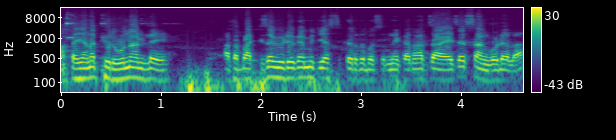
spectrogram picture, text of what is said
आता यांना फिरवून आणलंय. आता बाकीचा व्हिडिओ काय मी जास्त करत बसत नाही कारण आज जायचं आहे सांगोड्याला.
